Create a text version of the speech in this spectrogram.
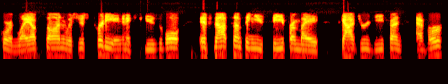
scored layups on was just pretty inexcusable. It's not something you see from a Scott Drew defense ever,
